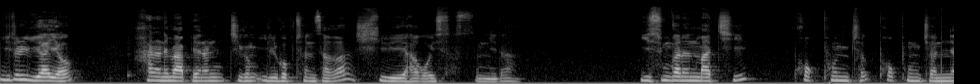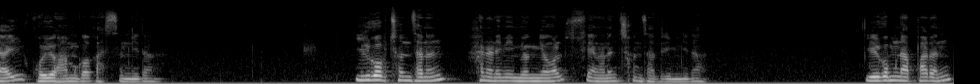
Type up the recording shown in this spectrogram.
이를 위하여 하나님 앞에는 지금 일곱 천사가 시위하고 있었습니다. 이 순간은 마치 폭풍, 폭풍 전야의 고요함과 같습니다. 일곱 천사는 하나님의 명령을 수행하는 천사들입니다. 일곱 나팔은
